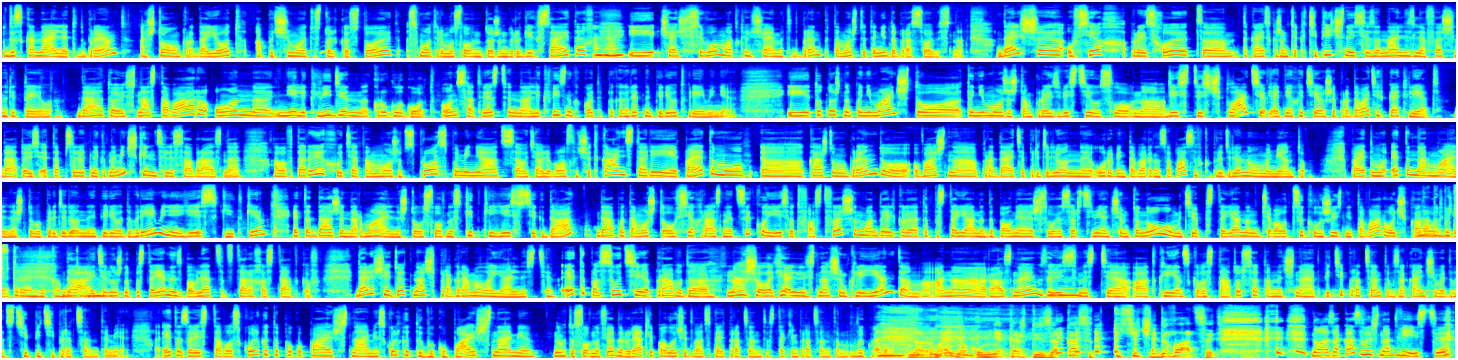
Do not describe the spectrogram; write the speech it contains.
досконально этот бренд, а что он продает, а почему это столько стоит, смотрим условно тоже на других сайтах, uh-huh. и чаще всего мы отключаем этот бренд, потому что это недобросовестно. Дальше у всех происходит э, такая, скажем так, типичная сезональность для фэшн-ритейла, да, то есть у нас товар, он не ликвиден круглый год, он, соответственно, ликвиден какой-то конкретный период времени. И тут нужно понимать, что ты не можешь там произвести условно 10 тысяч платьев, одних и тех же, и продавать их 5 лет, да, то есть это абсолютно экономически нецелесообразно, а во-вторых, у тебя там может спрос поменяться, у тебя в любом случае ткань стареет, поэтому э, каждому бренду важно продать определенный уровень товарных запасов к определенному моменту. Поэтому это нормально, что в определенные периоды времени есть скидки. Это даже нормально, что условно скидки есть всегда, да, потому что у всех разные циклы. Есть вот fast fashion модель, когда ты постоянно дополняешь свой ассортимент чем-то новым, и тебе постоянно, ну, у тебя вот цикл жизни товара очень короткий. Надо быть в тренде как Да, будто. и тебе нужно постоянно избавляться от старых остатков. Дальше идет наша программа лояльности. Это, по сути, правда, наша лояльность нашим клиентам, она разная в зависимости mm-hmm. от клиентского статуса, там начиная от 5%, заканчивая 25%. Это зависит от того, сколько ты покупаешь с нами, сколько ты выкупаешь с нами. Ну вот, условно, Федор вряд ли получит 25% с таким процентом выкупа. Нормально, у меня каждый заказ это тысяч двадцать. Ну, а заказываешь на 200.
